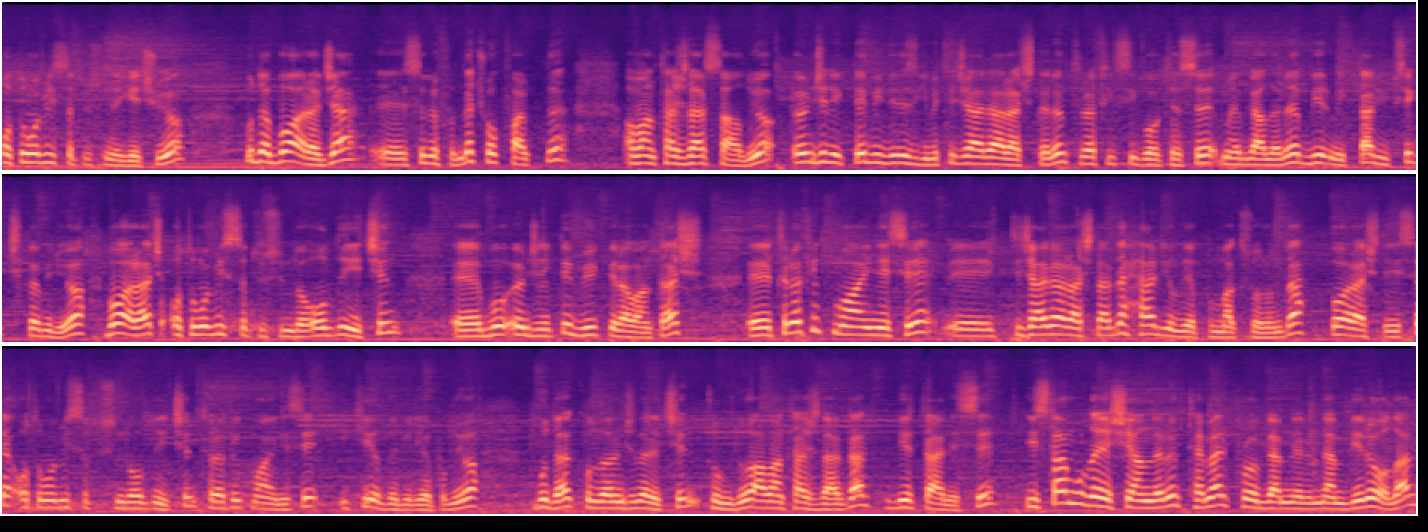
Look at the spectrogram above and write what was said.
otomobil statüsüne geçiyor. Bu da bu araca e, sınıfında çok farklı avantajlar sağlıyor. Öncelikle bildiğiniz gibi ticari araçların trafik sigortası meblağları bir miktar yüksek çıkabiliyor. Bu araç otomobil statüsünde olduğu için e, bu öncelikle büyük bir avantaj. E, trafik muayenesi e, ticari araçlarda her yıl yapılmak zorunda. Bu araçta ise otomobil statüsünde olduğu için trafik muayenesi 2 yılda bir yapılıyor. Bu da kullanıcılar için sunduğu avantajlardan bir tanesi. İstanbul'da yaşayanların temel problemlerinden biri olan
